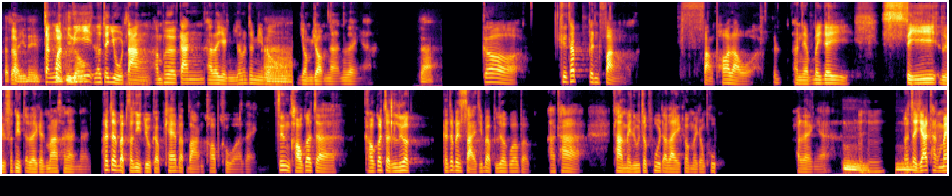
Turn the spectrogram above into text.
อืมอาแบศับยในจังหวัดพื้ที่นี้เาะเราจะอยู่ต่างอำเภอกันอะไรอย่างนี้แล้วมันจะมีแบบอ่าหย่อมๆนั้นอะไรอย่างเงี้ยจ้ะก็คือถ้าเป็นฝั่งฝั่งพ่อเราอะก็อันเนี้ยไม่ได้ซีหรือสนิทอะไรกันมากขนาดนั้น ก็จะแบบสนิทอยู่กับแค่แบบบางครอบครัวอะไรอย่างงี้ซึ่งเขาก็จะเขาก็จะเลือกก็จะเป็นสายที่แบบเลือกว่าแบบอะถ้าถ้าไม่รู้จะพูดอะไรก็ไม่ต้องพูด อะไรอย่างเงี้ยอืมอือฮึอืมแล้วแต่ญาติทางแม่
